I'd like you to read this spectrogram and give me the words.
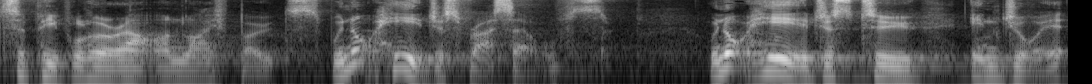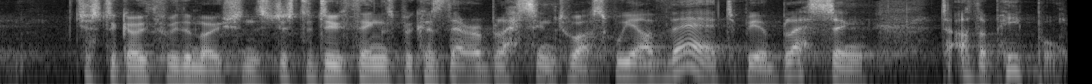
to people who are out on lifeboats, we're not here just for ourselves. We're not here just to enjoy it, just to go through the motions, just to do things because they're a blessing to us. We are there to be a blessing to other people.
